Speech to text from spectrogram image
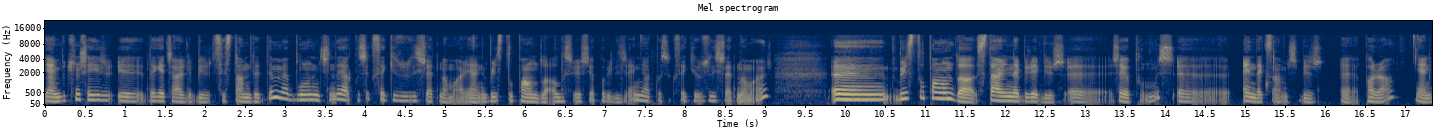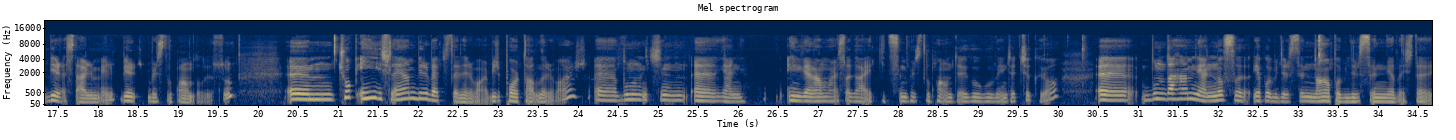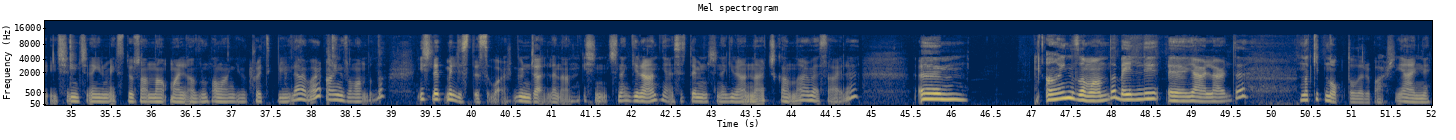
yani bütün şehirde geçerli bir sistem dedim ve bunun içinde yaklaşık 800 işletme var. Yani Bristol Pound'la alışveriş yapabileceğin yaklaşık 800 işletme var. E, Bristol Pound da sterline birebir e, şey yapılmış, e, endekslenmiş bir e, para. Yani bir sterlin verip bir Bristol Pound alıyorsun. E, çok iyi işleyen bir web siteleri var, bir portalları var. E, bunun için e, yani ilgilenen varsa gayet gitsin Bristol Pound diye Google'layınca çıkıyor. E, bunda hem yani nasıl yapabilirsin, ne yapabilirsin ya da işte işin içine girmek istiyorsan ne yapman lazım falan gibi pratik bilgiler var. Aynı zamanda da işletme listesi var güncellenen. işin içine giren yani sistemin içine girenler, çıkanlar vesaire. E, aynı zamanda belli e, yerlerde nakit noktaları var. Yani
